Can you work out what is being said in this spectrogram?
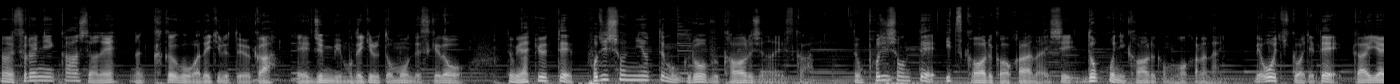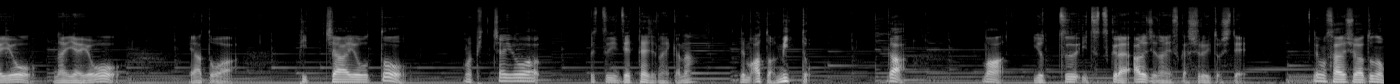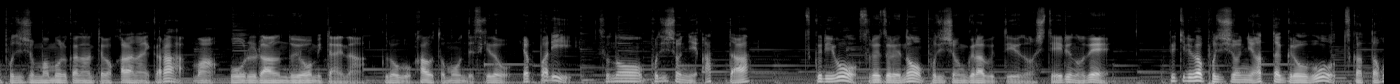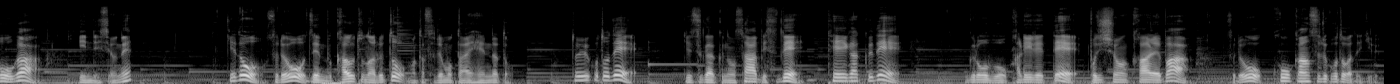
なので、それに関してはね、なんか覚悟ができるというか、えー、準備もできると思うんですけど、でも野球ってポジションによってもグローブ変わるじゃないですか。でもポジションっていつ変わるかわからないし、どこに変わるかもわからない。で、大きく分けて、外野用、内野用、あとはピッチャー用と、まあ、ピッチャー用は別に絶対じゃないかな。でも、あとはミット。が、まあ、4つ、5つくらいあるじゃないですか、種類として。でも最初はどのポジション守るかなんてわからないから、まあ、オールラウンド用みたいなグローブを買うと思うんですけど、やっぱり、そのポジションに合った作りをそれぞれのポジショングラブっていうのはしているので、できればポジションに合ったグローブを使った方がいいんですよね。けど、それを全部買うとなると、またそれも大変だと。ということで、月額のサービスで、定額でグローブを借りれて、ポジションが変われば、それを交換することができる。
